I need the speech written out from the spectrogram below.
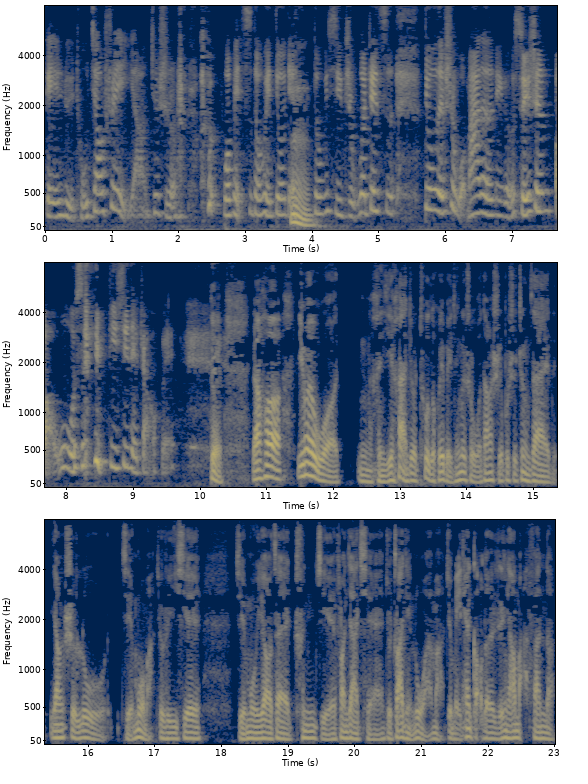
给旅途交税一样，就是 我每次都会丢点东西，只不过这次丢的是我妈的那个随身宝物，所以必须得找回。对，然后因为我。嗯，很遗憾，就是兔子回北京的时候，我当时不是正在央视录节目嘛，就是一些节目要在春节放假前就抓紧录完嘛，就每天搞得人仰马翻的，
